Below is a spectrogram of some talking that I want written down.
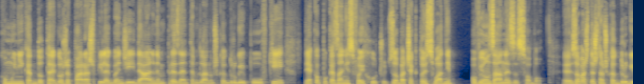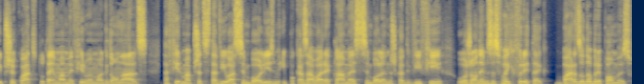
komunikat do tego, że para szpilek będzie idealnym prezentem dla na przykład drugiej połówki, jako pokazanie swoich uczuć. Zobacz, jak to jest ładnie powiązane ze sobą. E, zobacz też na przykład drugi przykład. Tutaj mamy firmę McDonald's. Ta firma przedstawiła symbolizm i pokazała reklamę z symbolem na przykład Wi-Fi ułożonym ze swoich frytek. Bardzo dobry pomysł.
